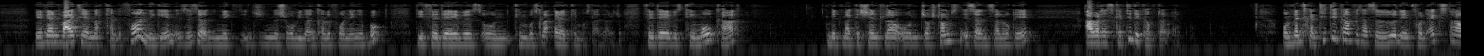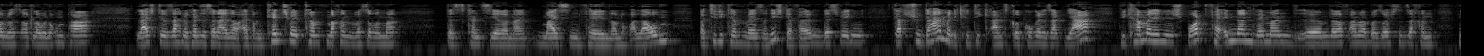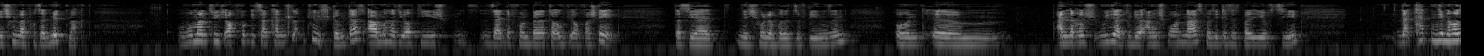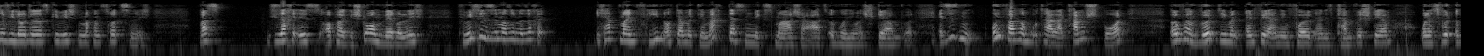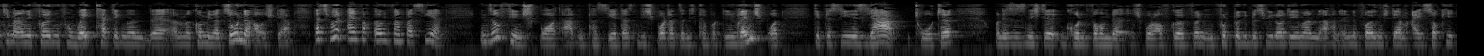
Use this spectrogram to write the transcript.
Wir werden weiterhin nach Kalifornien gehen. Es ist ja die nächste Show wieder in Kalifornien gebuckt. Die Phil Davis und Kimbo Sly, äh, Kimbo Sly sag ich schon. Phil Davis, King Mo Card mit Michael Chandler und Josh Thompson ist ja in San Jose. Aber das ist kein Titelkampf dabei. Und wenn es kein Titelkampf ist, hast du so den Pfund extra und du hast auch, glaube ich, noch ein paar leichte Sachen. Du kannst jetzt dann also einfach einen Catchweight-Kampf machen, was auch immer. Das kannst du ja dann in den meisten Fällen auch noch erlauben. Bei Titelkämpfen wäre das nicht der Fall. Und deswegen gab es schon da immer die Kritik an Scott Coker, der sagt, ja, wie kann man denn den Sport verändern, wenn man ähm, dann auf einmal bei solchen Sachen nicht 100% mitmacht? Wo man natürlich auch wirklich sagen kann, natürlich stimmt das, aber man muss natürlich auch die Seite von Bellator irgendwie auch verstehen dass sie halt nicht 100% zufrieden sind. Und ähm, andere, wie gesagt, wie du angesprochen hast, man sieht das jetzt bei der UFC, da cutten genauso viele Leute das Gewicht und machen es trotzdem nicht. Was die Sache ist, ob er gestorben wäre oder nicht, für mich ist es immer so eine Sache, ich habe meinen Frieden auch damit gemacht, dass ein Mixed Martial Arts irgendwann jemand sterben wird. Es ist ein unfassbar brutaler Kampfsport, Irgendwann wird jemand entweder an den Folgen eines Kampfes sterben oder es wird irgendjemand an den Folgen vom Weightcutting und äh, eine Kombination daraus sterben. Das wird einfach irgendwann passieren. in so vielen Sportarten passiert, dass die Sportarten sind nicht kaputt. Im Rennsport gibt es jedes Jahr Tote und es ist nicht der Grund, warum der Sport aufgehört wird. Im Football gibt es viele Leute, die man nach Ende Folgen sterben, Eishockey.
